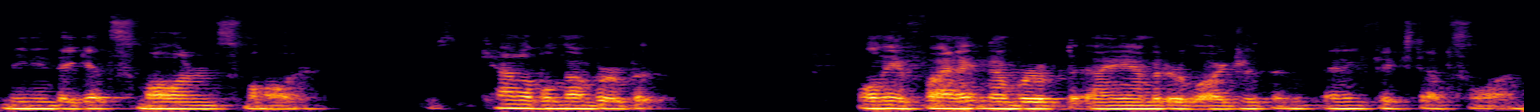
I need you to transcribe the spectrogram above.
meaning they get smaller and smaller. There's a countable number, but only a finite number of diameter larger than any fixed epsilon.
